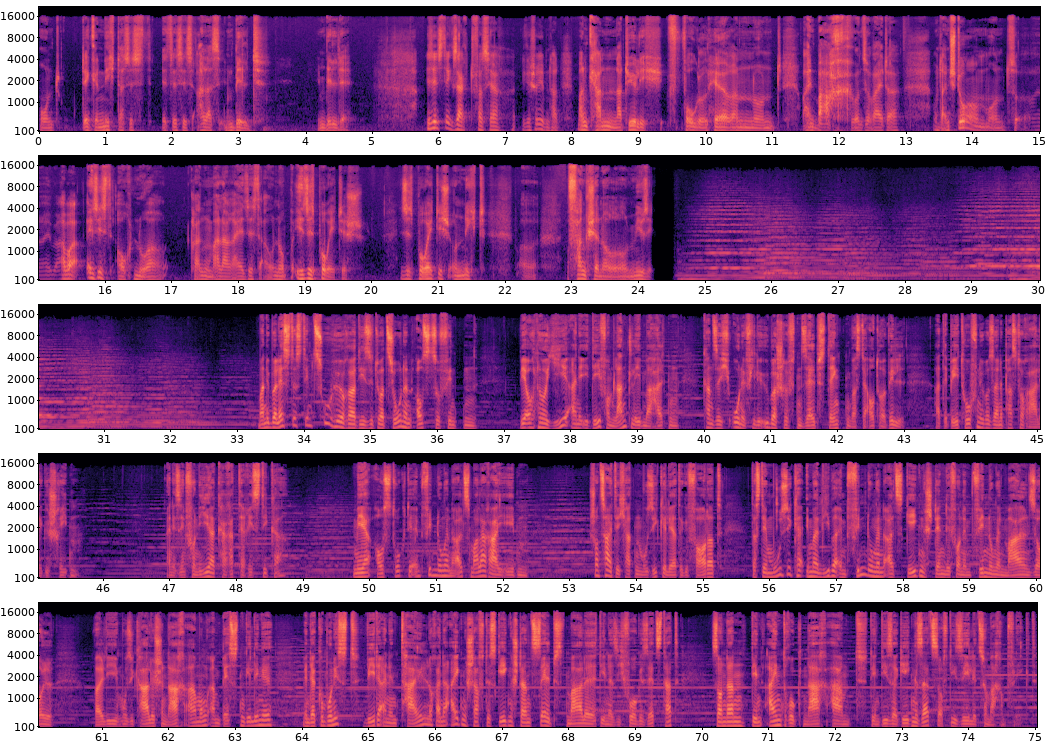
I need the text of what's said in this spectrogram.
und denke nicht, dass es, es ist alles im Bild, im Bilde. Es ist exakt, was er geschrieben hat. Man kann natürlich Vogel hören und ein Bach und so weiter und ein Sturm und aber es ist auch nur Klangmalerei, es ist auch nur es ist poetisch. Es ist poetisch und nicht uh, functional music. Man überlässt es dem Zuhörer, die Situationen auszufinden. Wer auch nur je eine Idee vom Landleben erhalten, kann sich ohne viele Überschriften selbst denken, was der Autor will, hatte Beethoven über seine Pastorale geschrieben. Eine Sinfonia Charakteristica? Mehr Ausdruck der Empfindungen als Malerei eben. Schon zeitig hatten Musikgelehrte gefordert, dass der Musiker immer lieber Empfindungen als Gegenstände von Empfindungen malen soll weil die musikalische Nachahmung am besten gelinge, wenn der Komponist weder einen Teil noch eine Eigenschaft des Gegenstands selbst male, den er sich vorgesetzt hat, sondern den Eindruck nachahmt, den dieser Gegensatz auf die Seele zu machen pflegt.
